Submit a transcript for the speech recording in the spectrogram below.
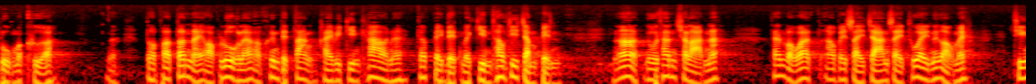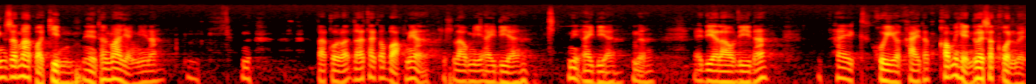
ปลูกมะเขือนะตัวพอต้นไหนออกลูกแล้วเอาขึ้นไปตั้ง ใครไปกินข้าวนะ ก็ไปเด็ดมากินเท่าที่จำเป็นดูท่านฉลาดนะ ท่านบอกว่าเอาไปใส่จานใส่ถ้วยนึกออกไหมทิ้งซะมากกว่ากินนี่ท่านว่าอย่างนี้นะ ปรากฏว่าแล้วท่านก็บอกเนี่ย เรามีไอเดียนี่ไอเดียนะไอเดียเราดีนะ ให้คุยกับใครนะเขาไม่เห็นด้วยสักคนเลย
